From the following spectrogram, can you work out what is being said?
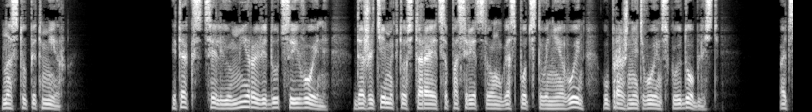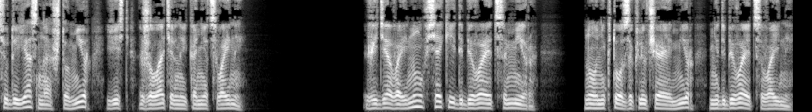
наступит мир. Итак, с целью мира ведутся и войны — даже теми, кто старается посредством господствования войн упражнять воинскую доблесть. Отсюда ясно, что мир есть желательный конец войны. Ведя войну, всякий добивается мира, но никто, заключая мир, не добивается войны,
